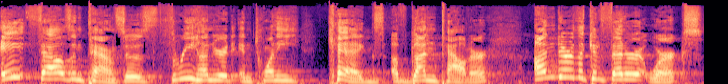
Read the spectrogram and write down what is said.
8,000 pounds, so it was 320 kegs of gunpowder under the Confederate works.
